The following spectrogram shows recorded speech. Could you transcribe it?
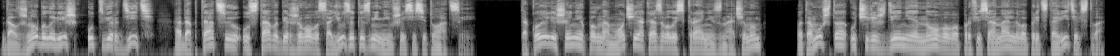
должно было лишь утвердить адаптацию Устава Биржевого союза к изменившейся ситуации. Такое лишение полномочий оказывалось крайне значимым, потому что учреждение нового профессионального представительства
